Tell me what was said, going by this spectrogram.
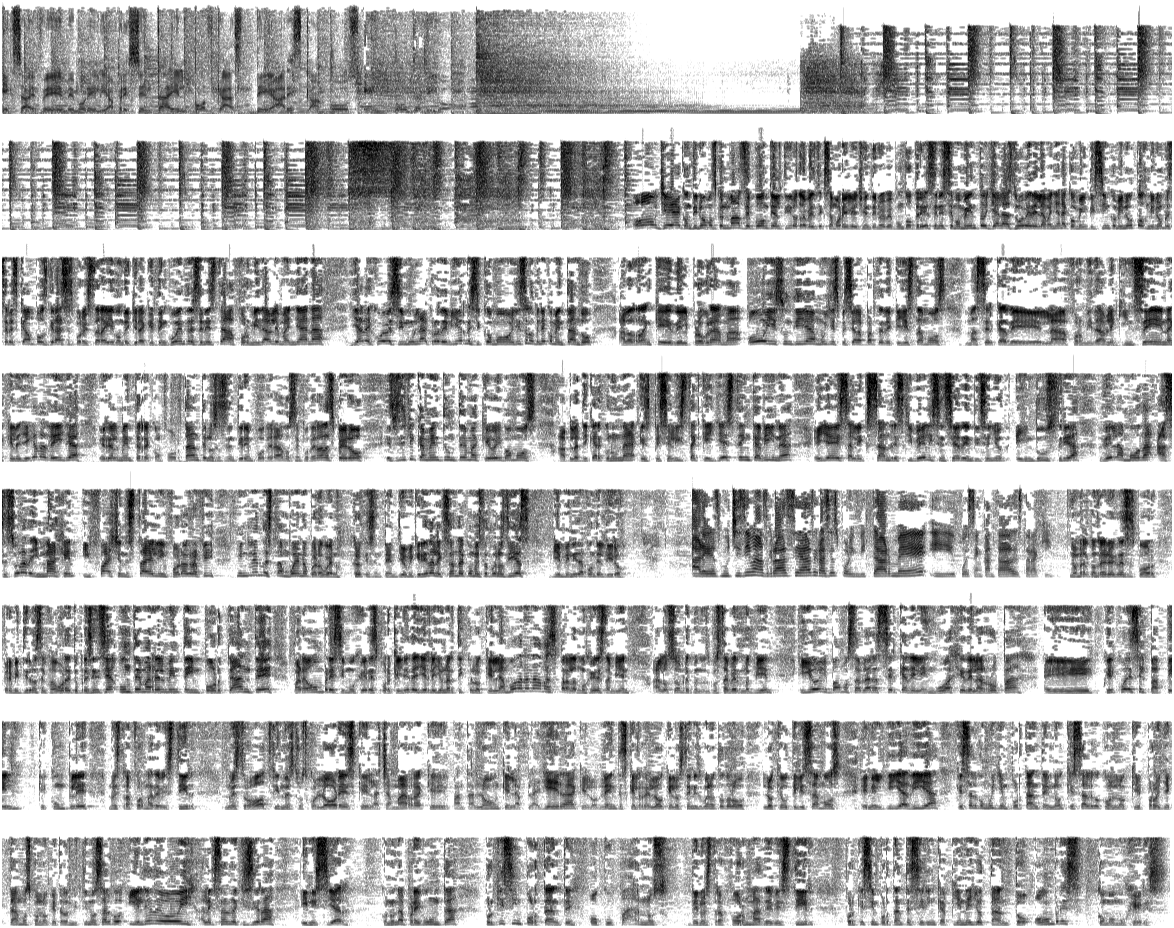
Exa FM Morelia presenta el podcast de Ares Campos en Ponte Tiro. Continuamos con más de Ponte al Tiro a través de Examorelio 89.3. En este momento, ya las 9 de la mañana con 25 minutos. Mi nombre es Eres Campos. Gracias por estar ahí donde quiera que te encuentres en esta formidable mañana, ya de jueves, simulacro de viernes. Y como ya se lo venía comentando al arranque del programa, hoy es un día muy especial, aparte de que ya estamos más cerca de la formidable quincena, que la llegada de ella es realmente reconfortante, nos hace sentir empoderados, empoderadas, pero específicamente un tema que hoy vamos a platicar con una especialista que ya está en cabina. Ella es Alexandra Esquivel, licenciada en Diseño e Industria de la Moda, asesora de imagen y Fashion Styling Photography. Mi inglés no es tan bueno, pero bueno, creo que se entendió. Mi querida Alexandra, ¿cómo estás? Buenos días. Bienvenida a Ponte el Tiro. Ares, muchísimas gracias, gracias por invitarme y pues encantada de estar aquí. No, hombre, al contrario, gracias por permitirnos el favor de tu presencia. Un tema realmente importante para hombres y mujeres, porque el día de ayer leí un artículo que la moda no nada más es para las mujeres, también a los hombres pues nos gusta vernos bien. Y hoy vamos a hablar acerca del lenguaje de la ropa, eh, cuál es el papel que cumple nuestra forma de vestir, nuestro outfit, nuestros colores, que la chamarra, que el pantalón, que la playera, que los lentes, que el reloj, que los tenis, bueno, todo lo, lo que utilizamos en el día a día, que es algo muy importante, ¿no? Que es algo con lo que proyectamos, con lo que transmitimos algo. Y el día de hoy, Alexandra, quisiera iniciar con una pregunta, ¿por qué es importante ocuparnos de nuestra forma de vestir? ¿Por qué es importante hacer hincapié en ello tanto hombres como mujeres?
